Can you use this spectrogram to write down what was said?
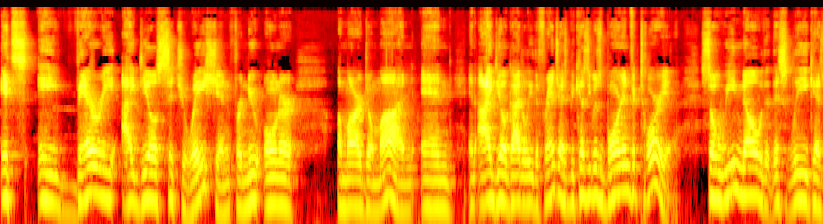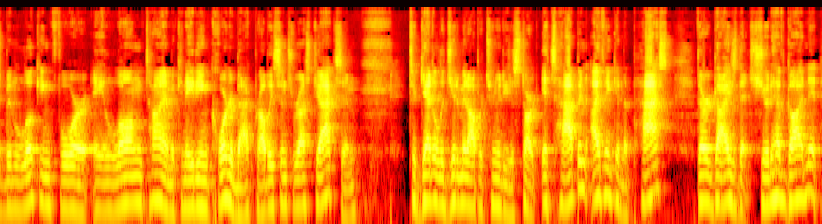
it's a very ideal situation for new owner Amar Doman and an ideal guy to lead the franchise because he was born in Victoria. So we know that this league has been looking for a long time a Canadian quarterback, probably since Russ Jackson, to get a legitimate opportunity to start. It's happened, I think, in the past. There are guys that should have gotten it,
